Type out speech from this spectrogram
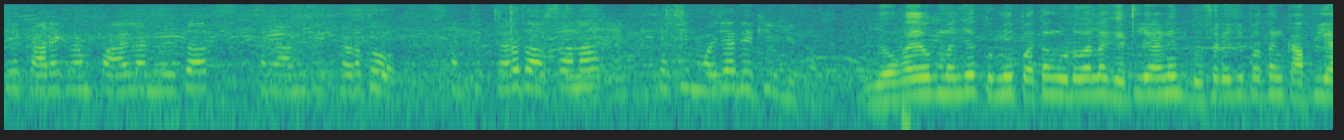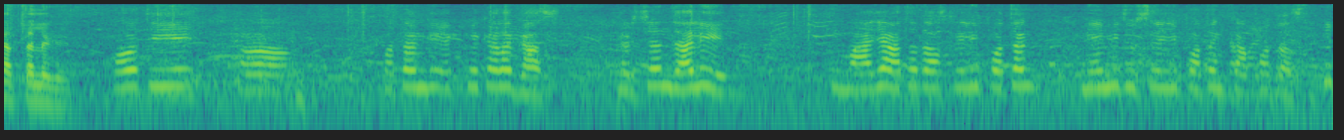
ते कार्यक्रम पाहायला मिळतात आणि आम्ही ते करतो. आणि ते करत असताना त्याची मजा देखील घेतात. योगायोग म्हणजे तुम्ही पतंग उडवायला घेतली आणि दुसऱ्याची पतंग कापली आता लगेच? हो ती पतंग एकमेकाला घास. घर्षण झाली की माझ्या हातात असलेली पतंग नेहमी दुसऱ्याची पतंग कापत असते.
